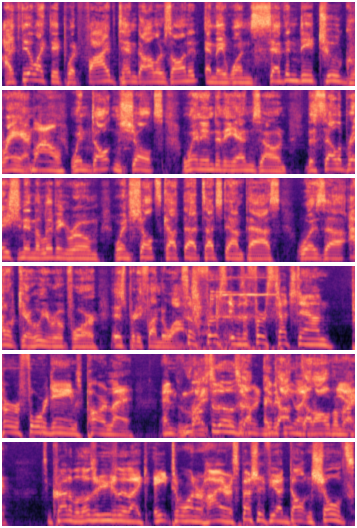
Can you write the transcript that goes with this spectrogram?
I feel like they put five, ten dollars on it and they won 72 grand. Wow. When Dalton Schultz went into the end zone, the celebration in the living room when Schultz caught that touchdown pass was, uh, I don't care who you root for, it was pretty fun to watch. So first, it was a first touchdown per four games parlay, and most of those Yep, are going to be like got all of 'em right. It's incredible. Those are usually like eight to one or higher, especially if you had Dalton Schultz.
